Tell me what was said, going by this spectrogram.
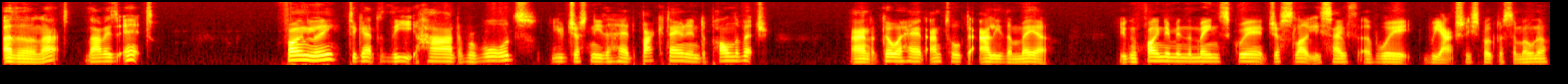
Other than that, that is it. Finally, to get the hard rewards, you just need to head back down into Pollnivneach, and go ahead and talk to Ali the Mayor. You can find him in the main square just slightly south of where we actually spoke to Sumona.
